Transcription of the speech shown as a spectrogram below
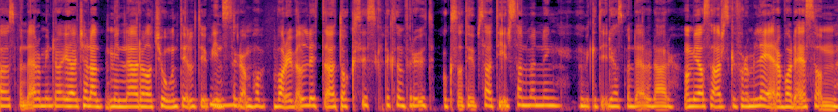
uh, spendera mindre. Jag känner att min uh, relation till typ Instagram har varit väldigt uh, toxisk liksom förut. Också typ så här tidsanvändning, hur mycket tid jag spenderar där. Om jag så här ska formulera vad det är som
